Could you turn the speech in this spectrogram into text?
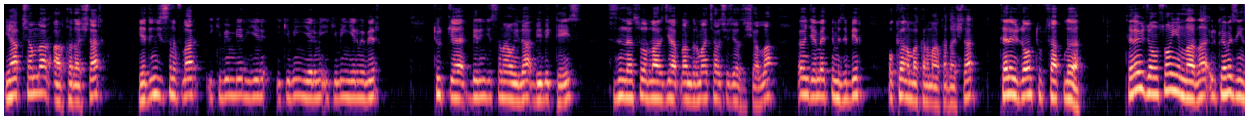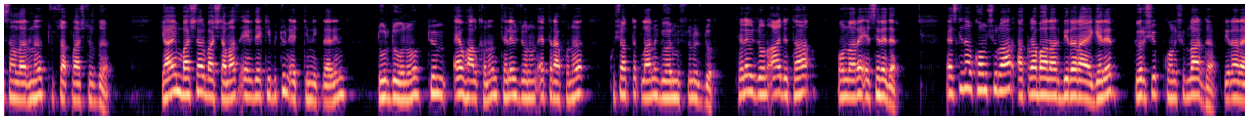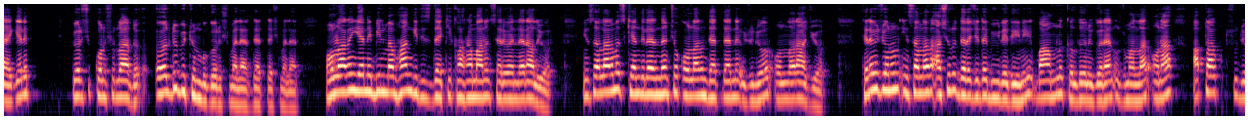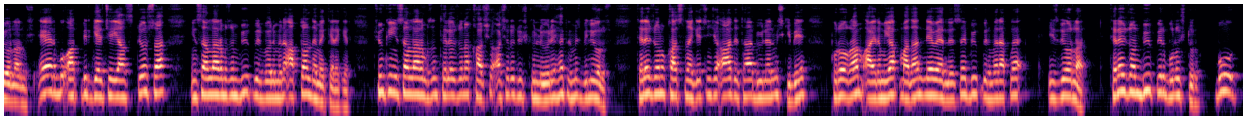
İyi akşamlar arkadaşlar. 7. sınıflar 2001 2020 2021 Türkçe 1. sınavıyla birlikteyiz. Sizinle soruları cevaplandırmaya çalışacağız inşallah. Önce metnimizi bir okuyalım bakalım arkadaşlar. Televizyon tutsaklığı. Televizyon son yıllarda ülkemiz insanlarını tutsaklaştırdı. Yayın başlar başlamaz evdeki bütün etkinliklerin durduğunu, tüm ev halkının televizyonun etrafını kuşattıklarını görmüşsünüzdür. Televizyon adeta onlara esir eder. Eskiden komşular, akrabalar bir araya gelir, görüşüp konuşurlardı. Bir araya gelip görüşüp konuşurlardı. Öldü bütün bu görüşmeler, dertleşmeler. Onların yerini bilmem hangi dizideki kahramanın serüvenleri alıyor. İnsanlarımız kendilerinden çok onların dertlerine üzülüyor, onlara acıyor. Televizyonun insanları aşırı derecede büyülediğini, bağımlı kıldığını gören uzmanlar ona aptal kutusu diyorlarmış. Eğer bu ad bir gerçeği yansıtıyorsa insanlarımızın büyük bir bölümüne aptal demek gerekir. Çünkü insanlarımızın televizyona karşı aşırı düşkünlüğünü hepimiz biliyoruz. Televizyonun karşısına geçince adeta büyülenmiş gibi program ayrımı yapmadan ne verilirse büyük bir merakla izliyorlar. Televizyon büyük bir buluştur. Bu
